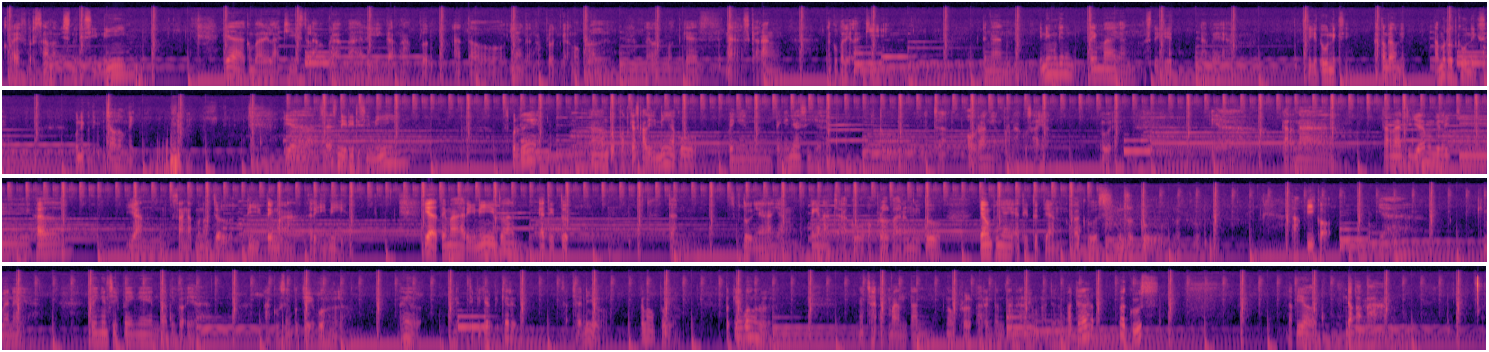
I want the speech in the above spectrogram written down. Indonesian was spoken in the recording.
Talk Live bersama Wisnu di sini. Ya kembali lagi setelah beberapa hari nggak ngupload atau ya nggak ngupload nggak ngobrol lewat podcast. Nah sekarang aku balik lagi dengan ini mungkin tema yang sedikit apa ya sedikit unik sih atau nggak unik? Tapi menurutku unik sih unik unik insya Allah unik ya saya sendiri di sini. Sebenarnya uh, untuk podcast kali ini aku pengen pengennya sih ya itu ngejak orang yang pernah aku sayang. Uwe. ya karena karena dia memiliki hal yang sangat menonjol di tema hari ini. Ya tema hari ini itu attitude dan sebetulnya yang pengen aja aku obrol bareng itu yang mempunyai attitude yang bagus menurutku menurutku. Tapi kok ya gimana ya? Pengen sih pengen tapi kok ya aku sing pegewoh loh ayo dipikir-pikir saja ini yo kenapa yo? Pekewo ngono lho. Ngajak mantan ngobrol bareng tentang hal yang menonjol. Padahal bagus. Tapi yo nggak apa-apa.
